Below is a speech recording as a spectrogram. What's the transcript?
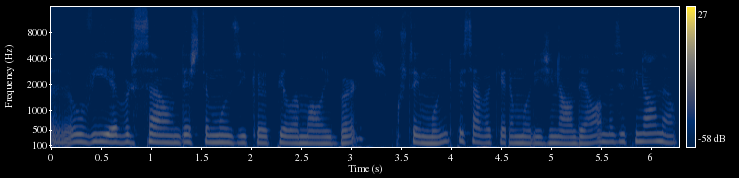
Uh, ouvi a versão desta música pela Molly Birds, gostei muito, pensava que era uma original dela, mas afinal não.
